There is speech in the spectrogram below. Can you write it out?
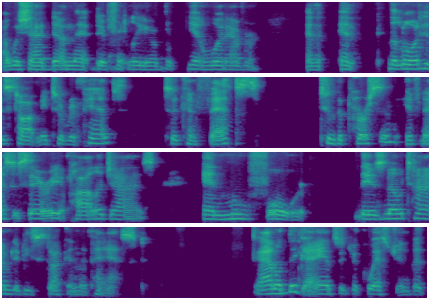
I wish I had done that differently, or you know, whatever. And and the Lord has taught me to repent, to confess to the person if necessary, apologize, and move forward. There's no time to be stuck in the past. I don't think I answered your question, but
